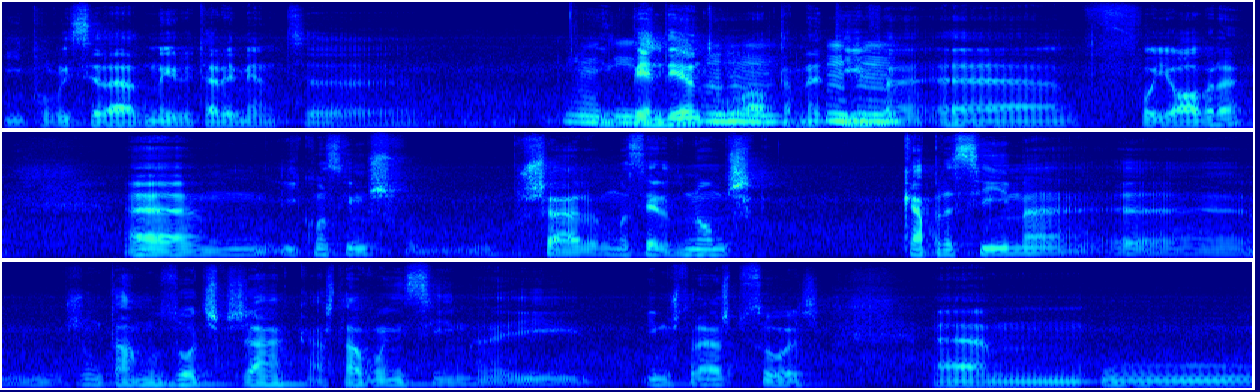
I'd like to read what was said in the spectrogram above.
e publicidade maioritariamente eh, disto. independente ou Uhum, alternativa, uhum. ah, foi obra. Ahm, e conseguimos puxar uma série de nomes cá para cima, ah, juntámos outros que já cá estavam em cima e, e mostrar às pessoas. Ahm, o,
